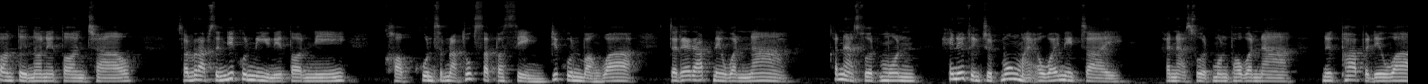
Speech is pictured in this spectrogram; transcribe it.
ตอนตื่นนอนในตอนเช้าสำหรับสิ่งที่คุณมีอยู่ในตอนนี้ ขอบคุณสำหรับทุกสรรพสิ่งที่คุณหวังว่าจะได้รับในวันหน้า ขณะสวดมนต์ให้นึกถึงจุดมุ่งหมายเอาไว้ในใจ ขณะสวดมนต์ภาวนา นึกภาพไปได้ว่า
